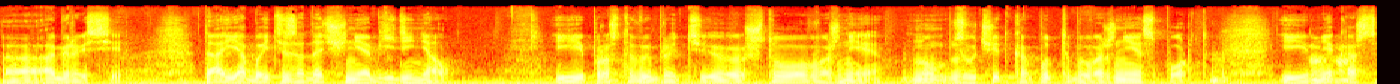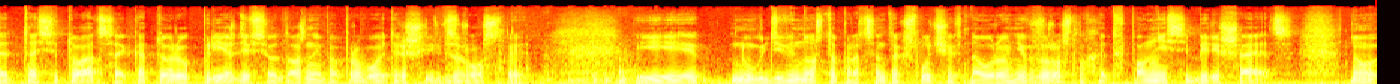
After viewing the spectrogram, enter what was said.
э, агрессии. Да, я бы эти задачи не объединял и просто выбрать, э, что важнее. Ну, звучит, как будто бы важнее спорт. И мне кажется, это та ситуация, которую прежде всего должны попробовать решить взрослые. И ну, в 90% случаев на уровне взрослых это вполне себе решается. Ну,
